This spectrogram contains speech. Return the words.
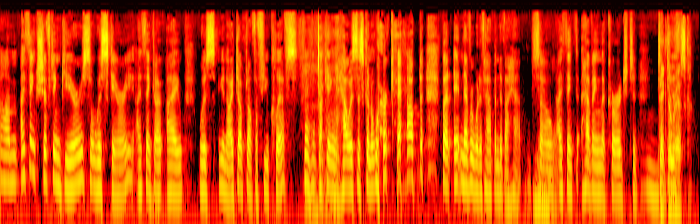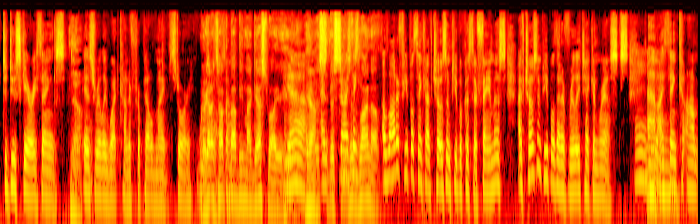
Um, I think shifting gears was scary. I think I, I was, you know, I jumped off a few cliffs thinking, how is this going to work out? But it never would have happened if I hadn't. So I think that having the courage to Take the do- risk. To do scary things Yeah. is really what kind of propelled my story. We got to talk about Be My Guest while you're here. Yeah. Yeah. This, And, this you know, I season's think lineup. A lot of people think I've chosen people because they're famous. I've chosen people that have really taken risks. And I think, um,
